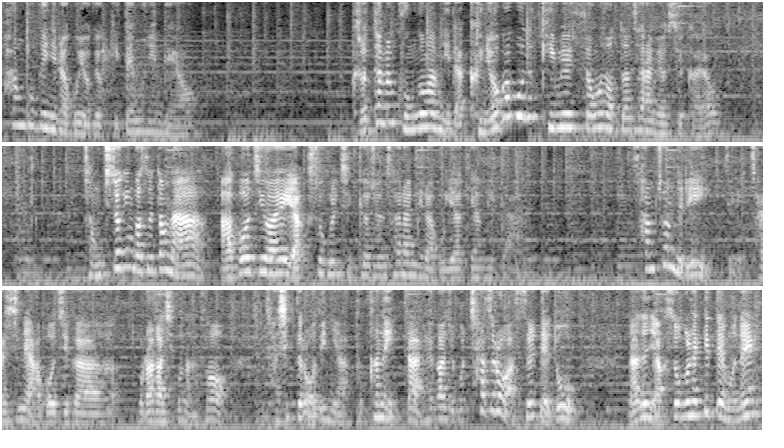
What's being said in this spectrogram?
한국인이라고 여겼기 때문인데요. 그렇다면 궁금합니다. 그녀가 보는 김일성은 어떤 사람이었을까요? 정치적인 것을 떠나 아버지와의 약속을 지켜준 사람이라고 이야기합니다. 삼촌들이 자신의 아버지가 돌아가시고 나서 자식들 어디냐 북한에 있다 해가지고 찾으러 왔을 때도 나는 약속을 했기 때문에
